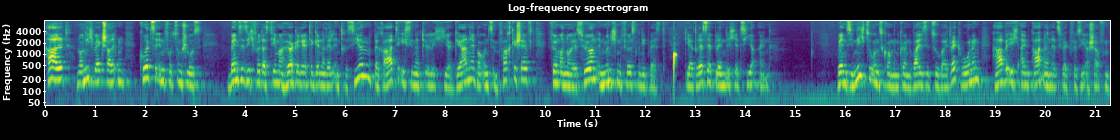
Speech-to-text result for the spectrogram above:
Halt, noch nicht wegschalten. Kurze Info zum Schluss. Wenn Sie sich für das Thema Hörgeräte generell interessieren, berate ich Sie natürlich hier gerne bei uns im Fachgeschäft Firma Neues Hören in München Fürstenried West. Die Adresse blende ich jetzt hier ein. Wenn Sie nicht zu uns kommen können, weil Sie zu weit weg wohnen, habe ich ein Partnernetzwerk für Sie erschaffen.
